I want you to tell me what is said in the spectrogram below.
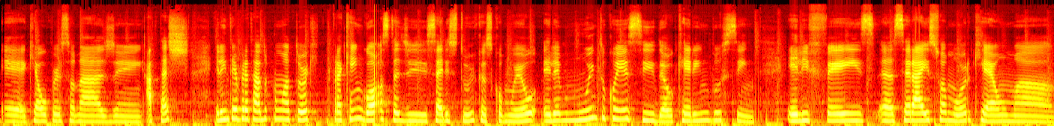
é, que é o personagem Atesh, ele é interpretado por um ator que, para quem gosta de séries turcas como eu, ele é muito conhecido, é o Kerim Bursin. Ele fez é, Será Isso Amor, que é uma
